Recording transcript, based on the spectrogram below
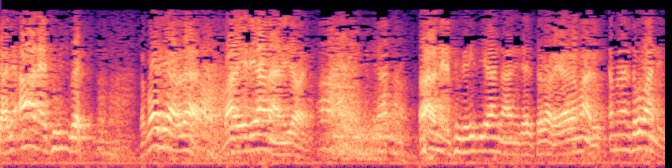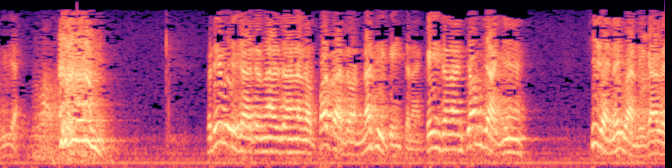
ဒါဖြင့်အားနဲ့ထူးကြီးပဲသဘောကျပါလားဘာတွေတရားနာနေရောအားနဲ့အထူးတွေတရားနာနေတယ်ဆိုတော့ဒကာဓမ္မတို့အမှန်ဆိုးရနေပြီဗျပฏิဝိဇ္ဇာတဏှာဇာနာတော့ပတ္တတော်နတ္ထိကိဉ္စနာကိဉ္စနာကြောင်းကြခြင်းရှိတဲ့နိဗ္ဗာန်ဒီကားလဲ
